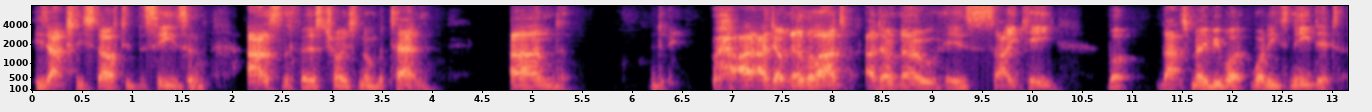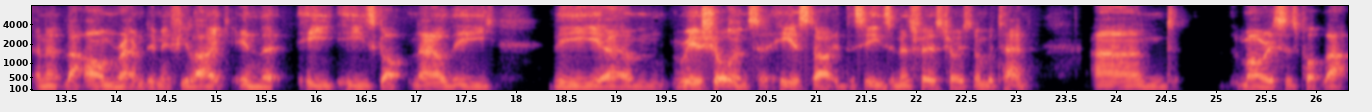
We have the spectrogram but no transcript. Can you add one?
He's actually started the season as the first choice number 10. And I, I, don't know the lad, I don't know his psyche, but that's maybe what, what he's needed. And that arm around him, if you like, in that he he's got now the the um, reassurance that he has started the season as first choice number 10. And Morris has put that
